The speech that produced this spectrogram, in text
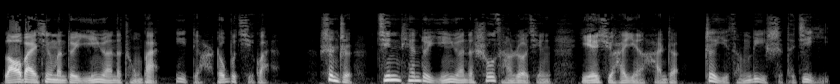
老百姓们对银元的崇拜一点都不奇怪。甚至今天对银元的收藏热情，也许还隐含着这一层历史的记忆。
